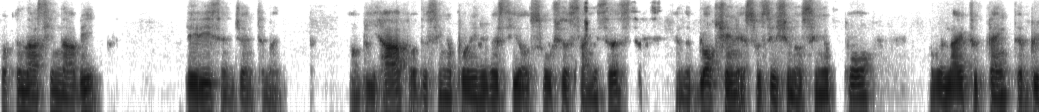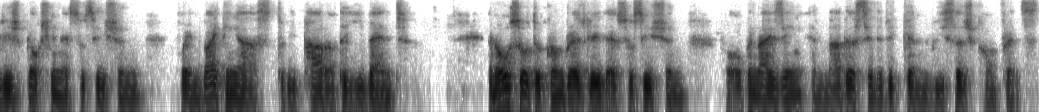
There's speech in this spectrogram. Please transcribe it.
Dr. Naseem Naqvi, ladies and gentlemen, on behalf of the Singapore University of Social Sciences and the Blockchain Association of Singapore, I would like to thank the British Blockchain Association for inviting us to be part of the event, and also to congratulate the association for organizing another significant research conference.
